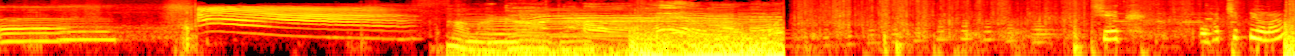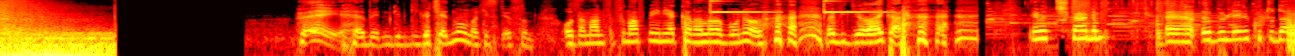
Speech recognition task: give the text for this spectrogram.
Ee, Oh my god, hell man. Çık. Oha çıkmıyor lan. Hey, benim gibi Giga Chad mi olmak istiyorsun? O zaman FNAF Mania kanalına abone ol ve video like at. evet çıkardım. Ee, öbürleri kutuda.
